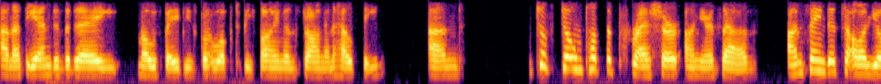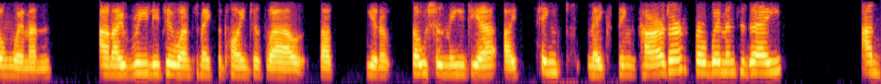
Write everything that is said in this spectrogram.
And at the end of the day, most babies grow up to be fine and strong and healthy. And just don't put the pressure on yourselves. I'm saying this to all young women, and I really do want to make the point as well that, you know, social media, I think, makes things harder for women today. And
